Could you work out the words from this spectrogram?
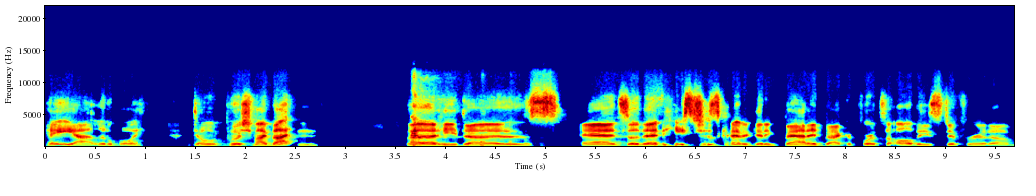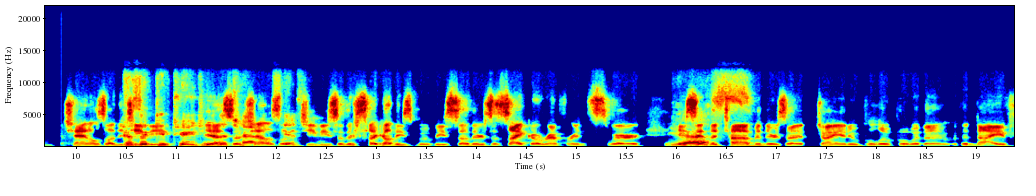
hey, uh, little boy, don't push my button. But he does. And so then he's just kind of getting batted back and forth to all these different um, channels on the Because they TV. keep changing Yeah, so channels, channels on yes. the TV. So there's like all these movies. So there's a psycho reference where he's in the tub and there's a giant Oompa Loompa with a with a knife.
